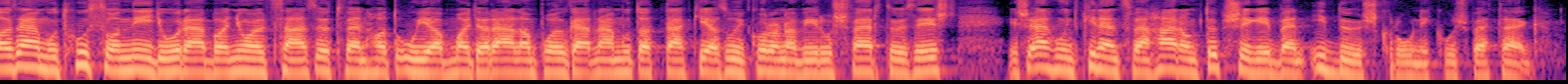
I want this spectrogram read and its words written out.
Az elmúlt 24 órában 856 újabb magyar állampolgárnál mutatták ki az új koronavírus fertőzést, és elhunyt 93 többségében idős krónikus beteg.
